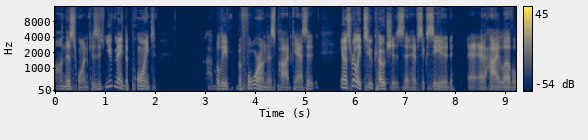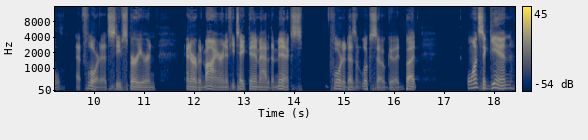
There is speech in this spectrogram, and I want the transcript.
on this one because you've made the point, I believe, before on this podcast. It, you know, it's really two coaches that have succeeded at, at a high level at Florida. It's Steve Spurrier and and Urban Meyer. And if you take them out of the mix, Florida doesn't look so good. But once again,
